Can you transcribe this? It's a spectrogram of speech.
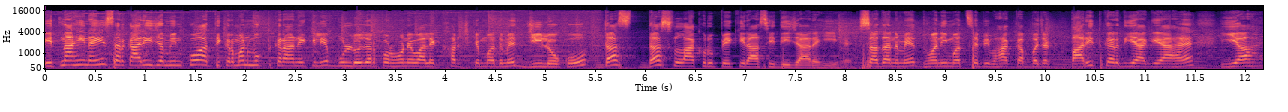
इतना ही नहीं, सरकारी ज़मीन को अतिक्रमण मुक्त कराने के लिए बुलडोजर पर होने वाले खर्च के मद में जिलों को दस दस लाख रूपए की राशि दी जा रही है। सदन में ध्वनि मत से विभाग का बजट पारित कर दिया गया है। यह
